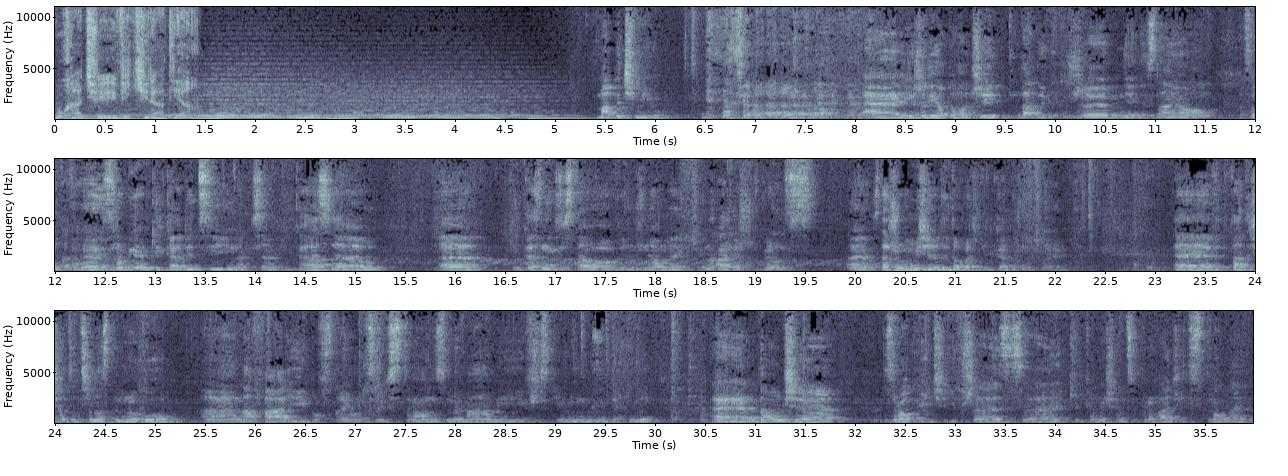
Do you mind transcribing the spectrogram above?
Słuchacie Wiki Radia. Ma być miło. E, jeżeli o to chodzi, dla tych, którzy mnie nie znają, e, zrobiłem kilka edycji, napisałem kilka haseł. E, kilka z nich zostało wyróżnionych. Generalnie rzecz biorąc, zdarzyło mi się edytować kilka różnych projektów. W 2013 roku na fali powstających stron z memami i wszystkimi innymi takimi e, udało mi się zrobić i przez e, kilka miesięcy prowadzić stronę.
